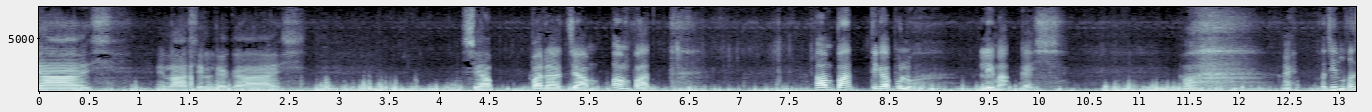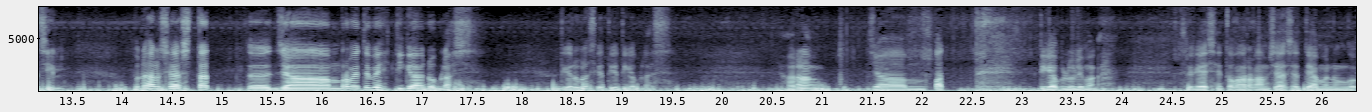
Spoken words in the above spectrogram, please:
guys, inilah hasilnya guys. Siap pada jam 4 4.35 guys. Wah, eh kecil kecil. Padahal saya start eh, jam berapa itu beh? 3.12 3.12 ke 3.13 Sekarang jam 4.35 So guys, ini tukang rekam saya setia menunggu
